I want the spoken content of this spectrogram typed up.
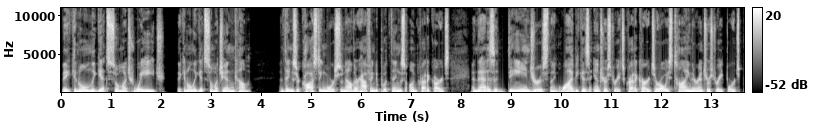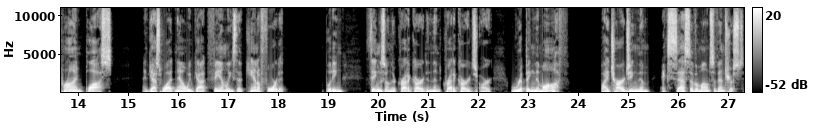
They can only get so much wage. They can only get so much income and things are costing more. So now they're having to put things on credit cards. And that is a dangerous thing. Why? Because interest rates, credit cards are always tying their interest rate towards prime plus. And guess what? Now we've got families that can't afford it putting things on their credit card and then credit cards are ripping them off by charging them excessive amounts of interest.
